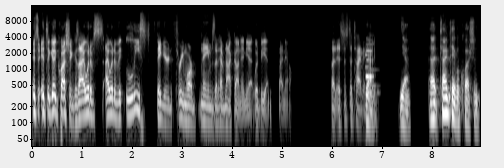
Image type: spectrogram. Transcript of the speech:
it's it's a good question because I would have I would have at least figured three more names that have not gone in yet would be in by now. But it's just a timing Yeah. thing. Uh, timetable question.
